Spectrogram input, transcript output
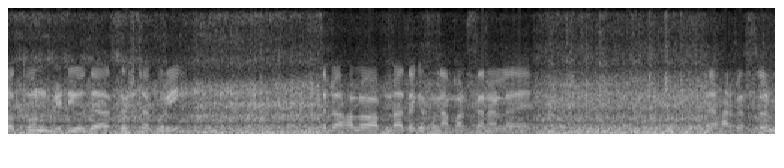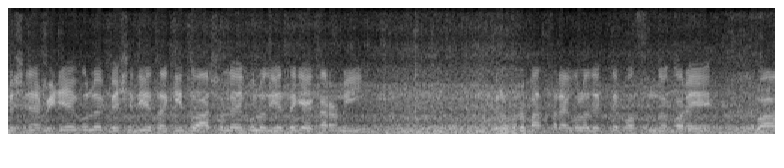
নতুন ভিডিও দেওয়ার চেষ্টা করি। সেটা হলো, আপনারা দেখেছেন আমার চ্যানেলে হারভেস্টার মেশিনের ভিডিওগুলো বেশি দিয়ে থাকি। তো আসলে এগুলো দিয়ে থাকি এ কারণেই ছোটো ছোটো বাচ্চারা এগুলো দেখতে পছন্দ করে এবং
